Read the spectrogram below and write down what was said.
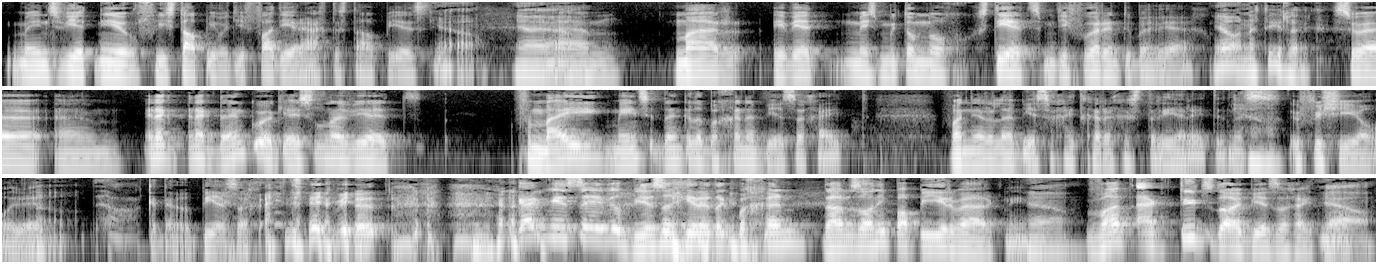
mens weet nie of die stappie wat jy vat die regte stappie is nie. Ja. Ja ja. Ehm um, maar jy weet mens moet hom nog steeds met die vorentoe beweeg. ja, natuurlik. So ehm um, en ek en ek dink ook jy sal nou weet vir my mense dink hulle begin 'n besigheid wanneer hulle 'n besigheid geregistreer het en dis ja. offisieel, jy weet. Ja. ja, ek het nou 'n besigheid, jy weet. Kyk wie sê veel besighede het ek begin, dan is daar nie papierwerk nie. Ja. Want ek toets daai besigheid. Ja. maar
